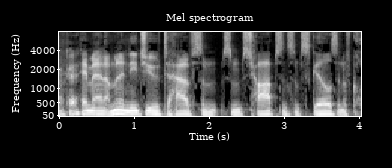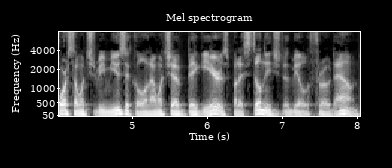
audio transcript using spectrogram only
Okay. hey man, I'm going to need you to have some some chops and some skills, and of course, I want you to be musical, and I want you to have big ears, but I still need you to be able to throw down.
